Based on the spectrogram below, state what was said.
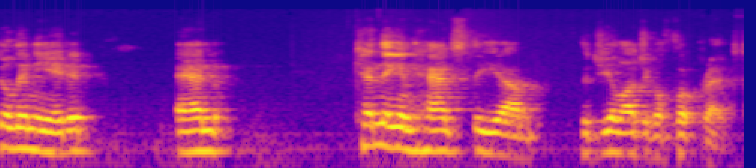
delineated and can they enhance the, um, the geological footprint?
